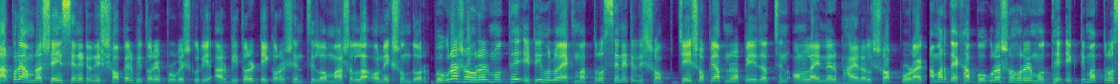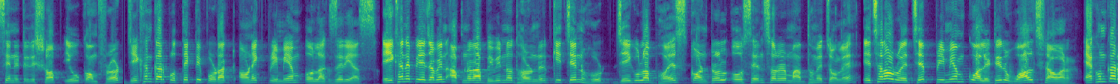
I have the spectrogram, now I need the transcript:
তারপরে আমরা সেই স্যানিটারি শপের ভিতরে প্রবেশ করি আর ভিতরে ডেকোরেশন ছিল মার্শাল্লাহ অনেক সুন্দর। বগুড়া শহরের মধ্যে এটি হলো একমাত্র স্যানিটারি শপ। যে শপে আপনারা পেয়ে যাচ্ছেন অনলাইনের ভাইরাল সব প্রোডাক্ট। আমার দেখা বগুড়া শহরের মধ্যে একটি মাত্র স্যানিটারি শপ, ইউ কমফর্ট, যেখানকার প্রত্যেকটি প্রোডাক্ট অনেক প্রিমিয়াম ও লাক্সারিয়াস। এইখানে পেয়ে যাবেন আপনারা বিভিন্ন ধরনের কিচেন হুড যেগুলো ভয়েস কন্ট্রোল ও সেন্সরের মাধ্যমে চলে। এছাড়াও রয়েছে প্রিমিয়াম কোয়ালিটির ওয়াল শাওয়ার। এখনকার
